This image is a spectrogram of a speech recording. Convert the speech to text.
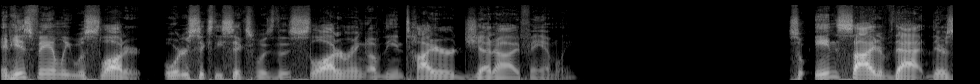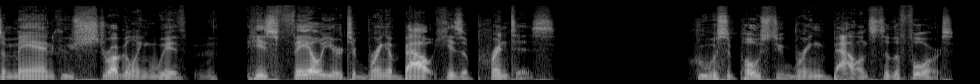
And his family was slaughtered. Order 66 was the slaughtering of the entire Jedi family. So inside of that, there's a man who's struggling with his failure to bring about his apprentice, who was supposed to bring balance to the force.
